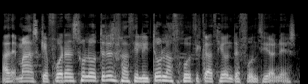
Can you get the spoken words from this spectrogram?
Además, que fueran solo tres facilitó la adjudicación de funciones.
